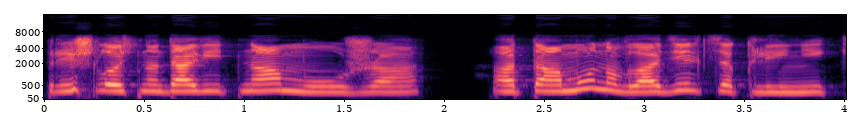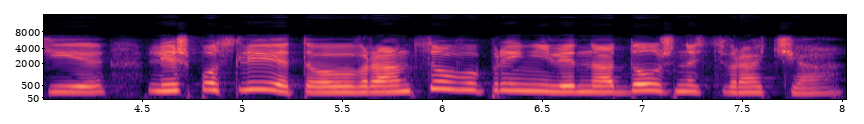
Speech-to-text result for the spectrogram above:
Пришлось надавить на мужа, а тому на владельца клиники. Лишь после этого Воронцову приняли на должность врача.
